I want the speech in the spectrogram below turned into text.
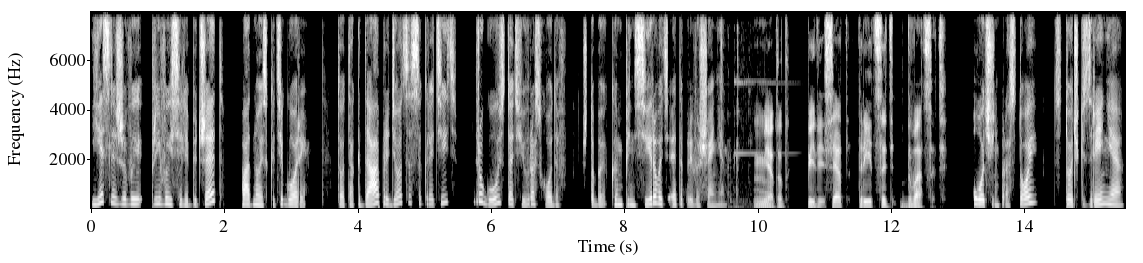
Если же вы превысили бюджет по одной из категорий, то тогда придется сократить другую статью расходов, чтобы компенсировать это превышение. Метод 50, 30, 20. Очень простой с точки зрения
